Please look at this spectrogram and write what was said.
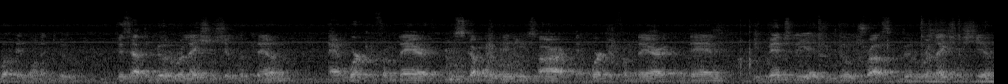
what they want to do. You just have to build a relationship with them and working from there, discover what their needs are and working from there. And then eventually, as you build trust and build a relationship,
